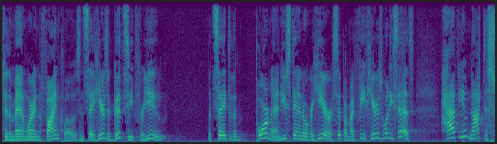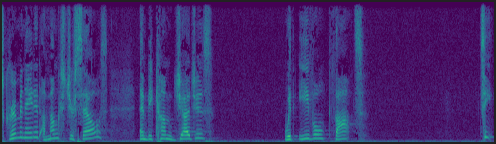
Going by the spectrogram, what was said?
to the man wearing the fine clothes and say, here's a good seat for you, but say to the poor man, you stand over here or sit by my feet, here's what he says Have you not discriminated amongst yourselves and become judges with evil thoughts? See,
